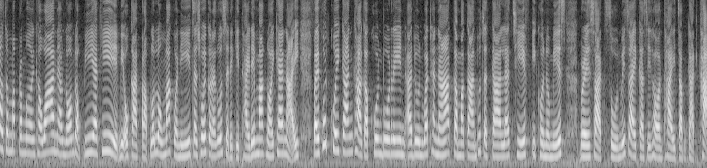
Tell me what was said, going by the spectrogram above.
เราจะมาประเมินค่ะว่าแนวโน้มดอกเบี้ยที่มีโอกาสปรับลดลงมากกว่านี้ จะช่วยกระตุ้นเศรษฐกิจไทยได้มากน้อยแค่ไหน ไปพูดคุยกันค่ะกับคุณบุรินอดุลวัฒนะกรรมการผู้จัดการและ Chief Economist บริษัท ศูนย์วิจัยกสิทรไทยจำกัดค่ะ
